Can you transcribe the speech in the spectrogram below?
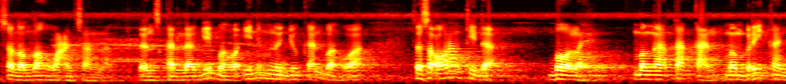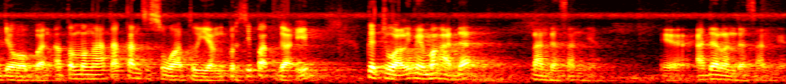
Shallallahu Alaihi Wasallam dan sekali lagi bahwa ini menunjukkan bahwa seseorang tidak boleh mengatakan memberikan jawaban atau mengatakan sesuatu yang bersifat gaib kecuali memang ada landasannya ya ada landasannya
